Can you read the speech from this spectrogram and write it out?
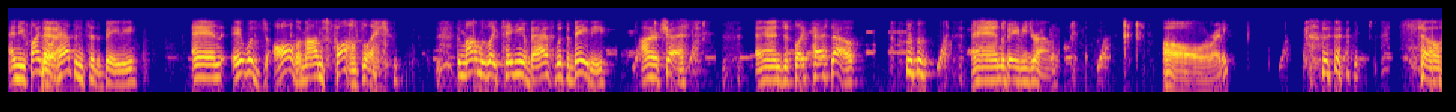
And you find out what happened to the baby, and it was all the mom's fault. Like the mom was like taking a bath with the baby on her chest, and just like passed out, and the baby drowned. Alrighty. so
